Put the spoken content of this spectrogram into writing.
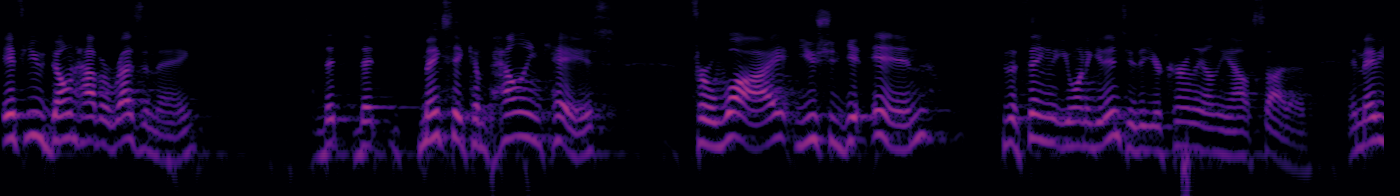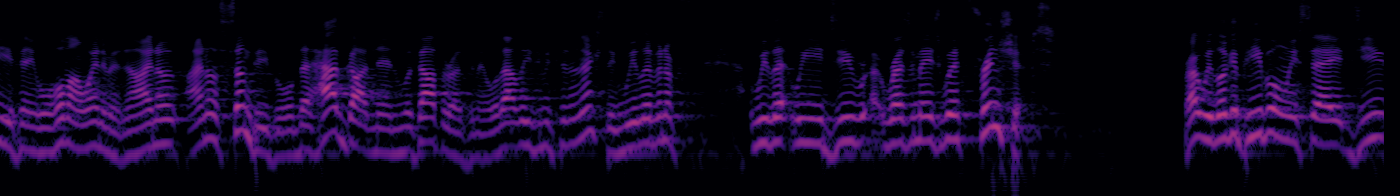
if you don't have a resume makes a compelling case for why you should get in to the thing that you want to get into that you're currently on the outside of. And maybe you think, well, hold on, wait a minute. Now, I know, I know some people that have gotten in without the resume. Well, that leads me to the next thing. We live in a, we, let, we do resumes with friendships, right? We look at people and we say, do you,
